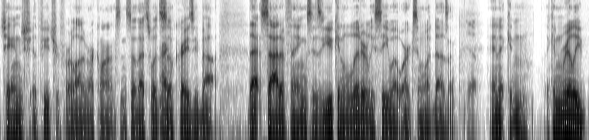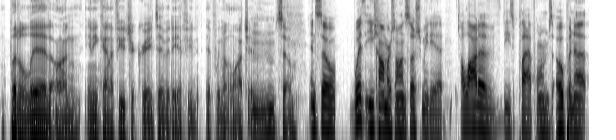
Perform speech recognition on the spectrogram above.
change the future for a lot of our clients. And so that's what's so crazy about that side of things is you can literally see what works and what doesn't. Yep. And it can it can really put a lid on any kind of future creativity if you if we don't watch it. Mm-hmm. So And so with e-commerce on social media, a lot of these platforms open up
